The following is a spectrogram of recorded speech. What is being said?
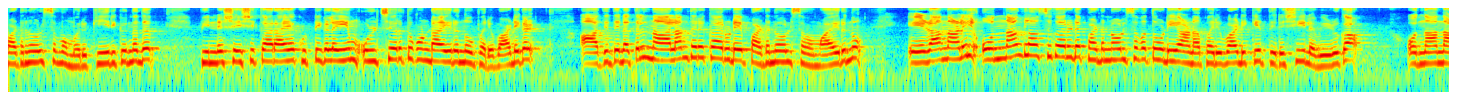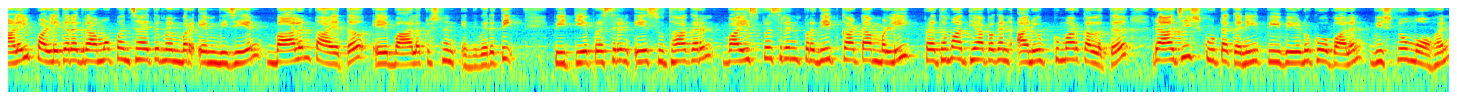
പഠനോത്സവം ഒരുക്കിയിരിക്കുന്നത്. ഭിന്നശേഷിക്കാരായ കുട്ടികളെയും ഉൾച്ചേർത്തുകൊണ്ടായിരുന്നു പരിപാടികൾ. ആദ്യ ദിനത്തിൽ നാലാം തരക്കാരുടെ പഠനോത്സവമായിരുന്നു. ഏഴാം നാളിൽ ഒന്നാം ക്ലാസ്സുകാരുടെ പഠനോത്സവത്തോടെയാണ് പരിപാടിക്ക് തിരശീല വീഴുക. ഒന്നാം നാളിൽ പള്ളിക്കര ഗ്രാമപഞ്ചായത്ത് member M Vijayan Balan Thayath A Balakrishnan എന്നിവരെത്തി. P T A president A Sudhakaran vice president Pradeep Kattampally പ്രഥമാധ്യാപകൻ Anoop Kumar Kallath Rajesh Koottakkani P Venugopalan Vishnu Mohan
